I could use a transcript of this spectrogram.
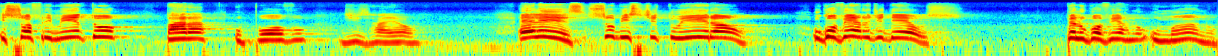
e sofrimento para o povo de Israel. Eles substituíram o governo de Deus pelo governo humano.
